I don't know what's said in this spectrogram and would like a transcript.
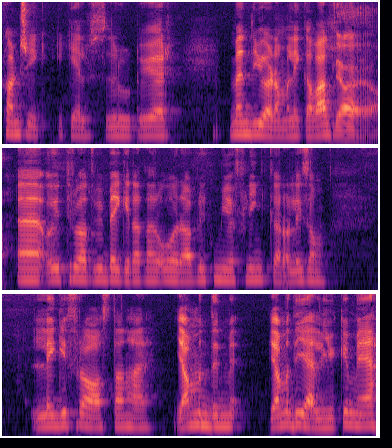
kanskje ikke, ikke er så lurt å gjøre, men du gjør dem allikevel. Ja, ja, ja. Eh, og jeg tror at vi begge dette året har blitt mye flinkere å liksom legge fra oss den her Ja, men det, Ja, men det gjelder jo ikke meg.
